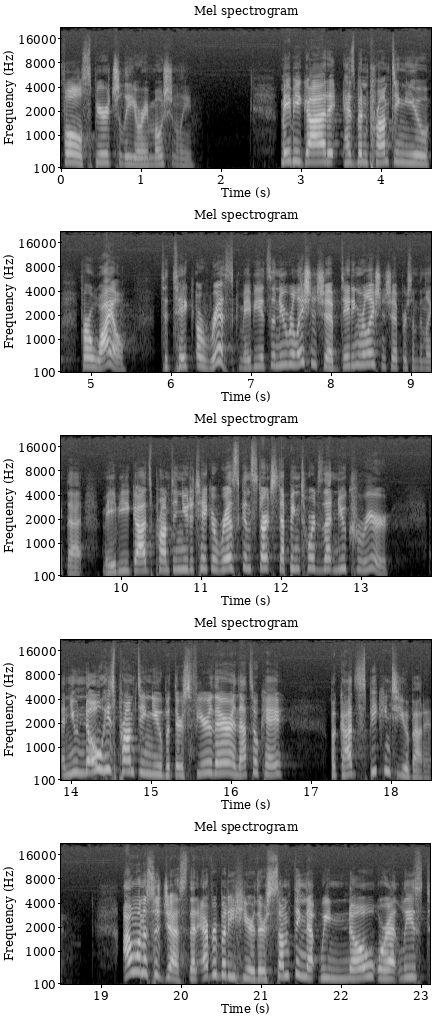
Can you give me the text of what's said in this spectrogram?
full spiritually or emotionally. Maybe God has been prompting you for a while to take a risk. Maybe it's a new relationship, dating relationship, or something like that. Maybe God's prompting you to take a risk and start stepping towards that new career. And you know He's prompting you, but there's fear there, and that's okay. But God's speaking to you about it. I want to suggest that everybody here, there's something that we know or at least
